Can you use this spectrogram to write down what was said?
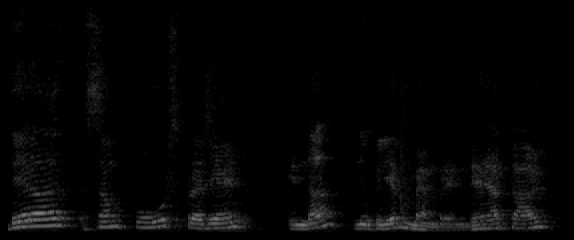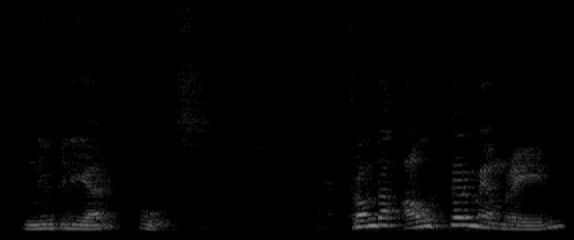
There are some pores present in the nuclear membrane. They are called nuclear pores. From the outer membrane,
